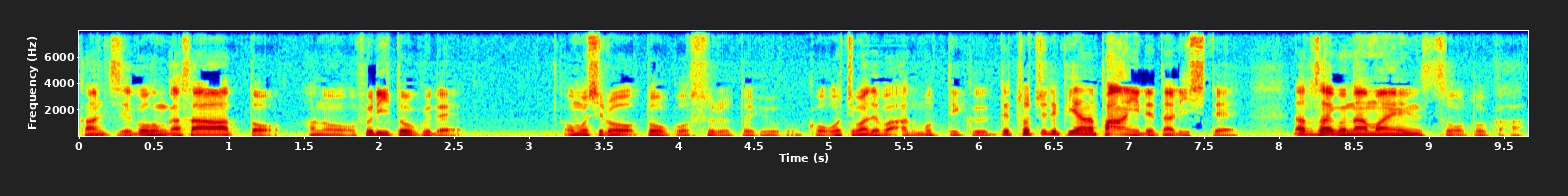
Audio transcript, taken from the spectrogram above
感じで5分間さーっと、あの、フリートークで面白トークをするという、こう、オチまでバーッと持っていく。で、途中でピアノパン入れたりして、あと最後生演奏とか。だか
